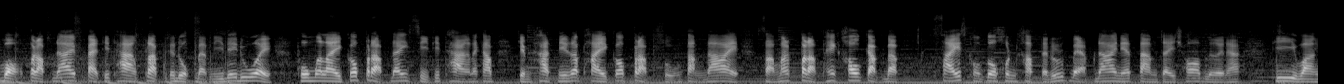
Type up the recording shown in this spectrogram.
เบาะปรับได้ 8 ทิศทางปรับกระดกแบบนี้ได้ด้วยพวงมาลัยก็ปรับได้ 4 ทิศทางนะครับเข็มขัดนิรภัยก็ปรับสูงต่ำได้ สามารถปรับให้เข้ากับแบบไซส์ของตัวคนขับแต่รูปแบบได้เนี่ยตามใจชอบเลยนะที่วาง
